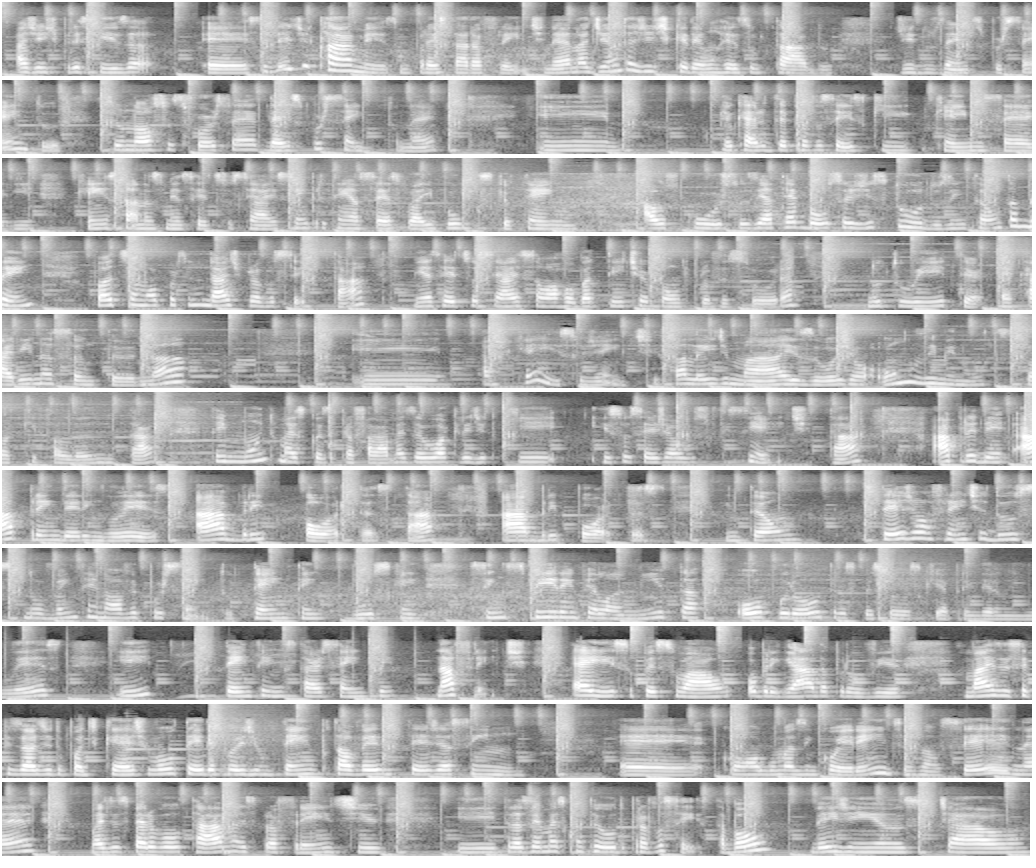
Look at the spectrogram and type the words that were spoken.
a gente precisa é, se dedicar mesmo para estar à frente, né? Não adianta a gente querer um resultado de 200% se o nosso esforço é 10%, né? E eu quero dizer para vocês que quem me segue, quem está nas minhas redes sociais, sempre tem acesso a e-books que eu tenho, aos cursos e até bolsas de estudos. Então também pode ser uma oportunidade para você, tá? Minhas redes sociais são teacher.professora. No Twitter é Karina Santana. E acho que é isso, gente. Falei demais hoje, ó, 11 minutos tô aqui falando, tá? Tem muito mais coisa para falar, mas eu acredito que isso seja o suficiente, tá? Aprender, aprender inglês abre portas, tá? Abre portas. Então, estejam à frente dos 99%. Tentem, busquem, se inspirem pela Anitta ou por outras pessoas que aprenderam inglês e tentem estar sempre na frente. É isso, pessoal. Obrigada por ouvir mais esse episódio do podcast. Voltei depois de um tempo, talvez esteja assim. É, com algumas incoerências, não sei, né? Mas espero voltar mais pra frente e trazer mais conteúdo para vocês, tá bom? Beijinhos, tchau!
